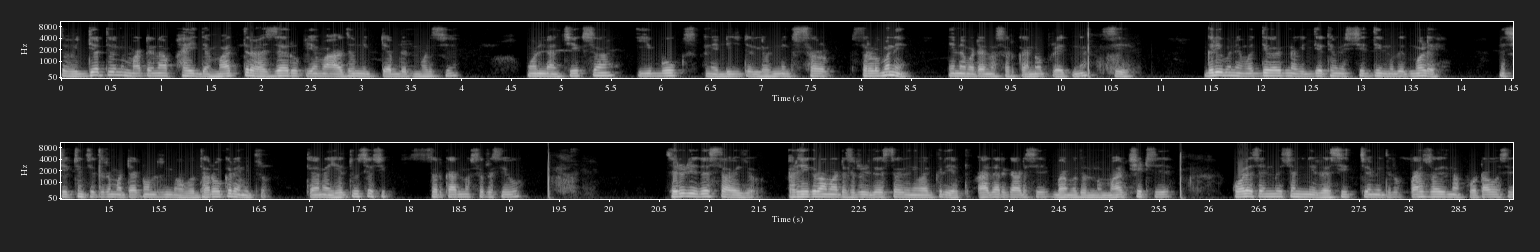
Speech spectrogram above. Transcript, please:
તો વિદ્યાર્થીઓને માટેના ફાયદા, માત્ર હજાર રૂપિયામાં આધુનિક ટેબ્લેટ મળશે. ઓનલાઈન શિક્ષણ ઈ બુક્સ અને ડિજિટલ લર્નિંગ સરળ સરળ બને, એના માટેનો સરકારનો પ્રયત્ન છે. ગરીબ અને મધ્ય વર્ગના વિદ્યાર્થીઓને સીધી મદદ મળે શિક્ષણ ક્ષેત્રમાં ટેકનોલોજીમાં વધારો કરે મિત્રો. તેના હેતુ છે સરકારનો સરસ એવો જરૂરી દસ્તાવેજો. અરજી કરવા માટે જરૂરી દસ્તાવેજની વાત કરીએ તો આધાર કાર્ડ છે બારમા માર્કશીટ છે, કોલેજ એડમિશનની રસીદ છે મિત્રો પાસપોર્ટ સાઇઝના ફોટાઓ છે,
